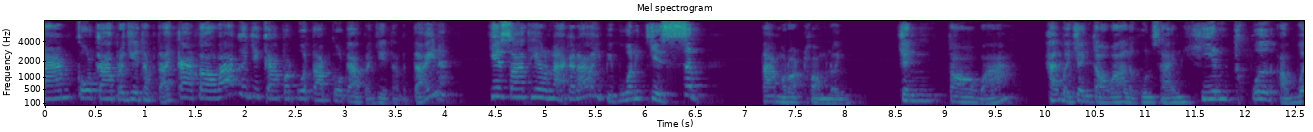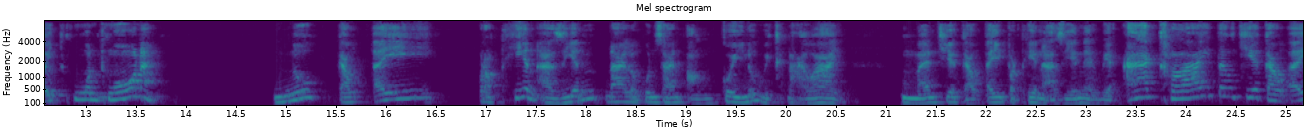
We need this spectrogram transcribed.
តាមគោលការណ៍ប្រជាធិបតេយ្យការតវ៉ាគឺជាការប្រកួតតាមគោលការណ៍ប្រជាធិបតេយ្យណាជាសាធារណៈក៏ដោយពីព្រោះនេះជាសិទ្ធិតាមរដ្ឋធម្មនុញ្ញចេញតវ៉ាហើយបើចេញតវ៉ាលោកហ៊ុនសែនហ៊ានធ្វើអ្វីធ្ងន់ធ្ងរណានោះកៅអី ប្រធានអាស៊ានដែលលោកហ៊ុនសែនអង្គុយនោះវាក្តៅហើយមិនមែនជាកៅអីប្រធានអាស៊ានទេវាអាចคล้ายទៅជាកៅអី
